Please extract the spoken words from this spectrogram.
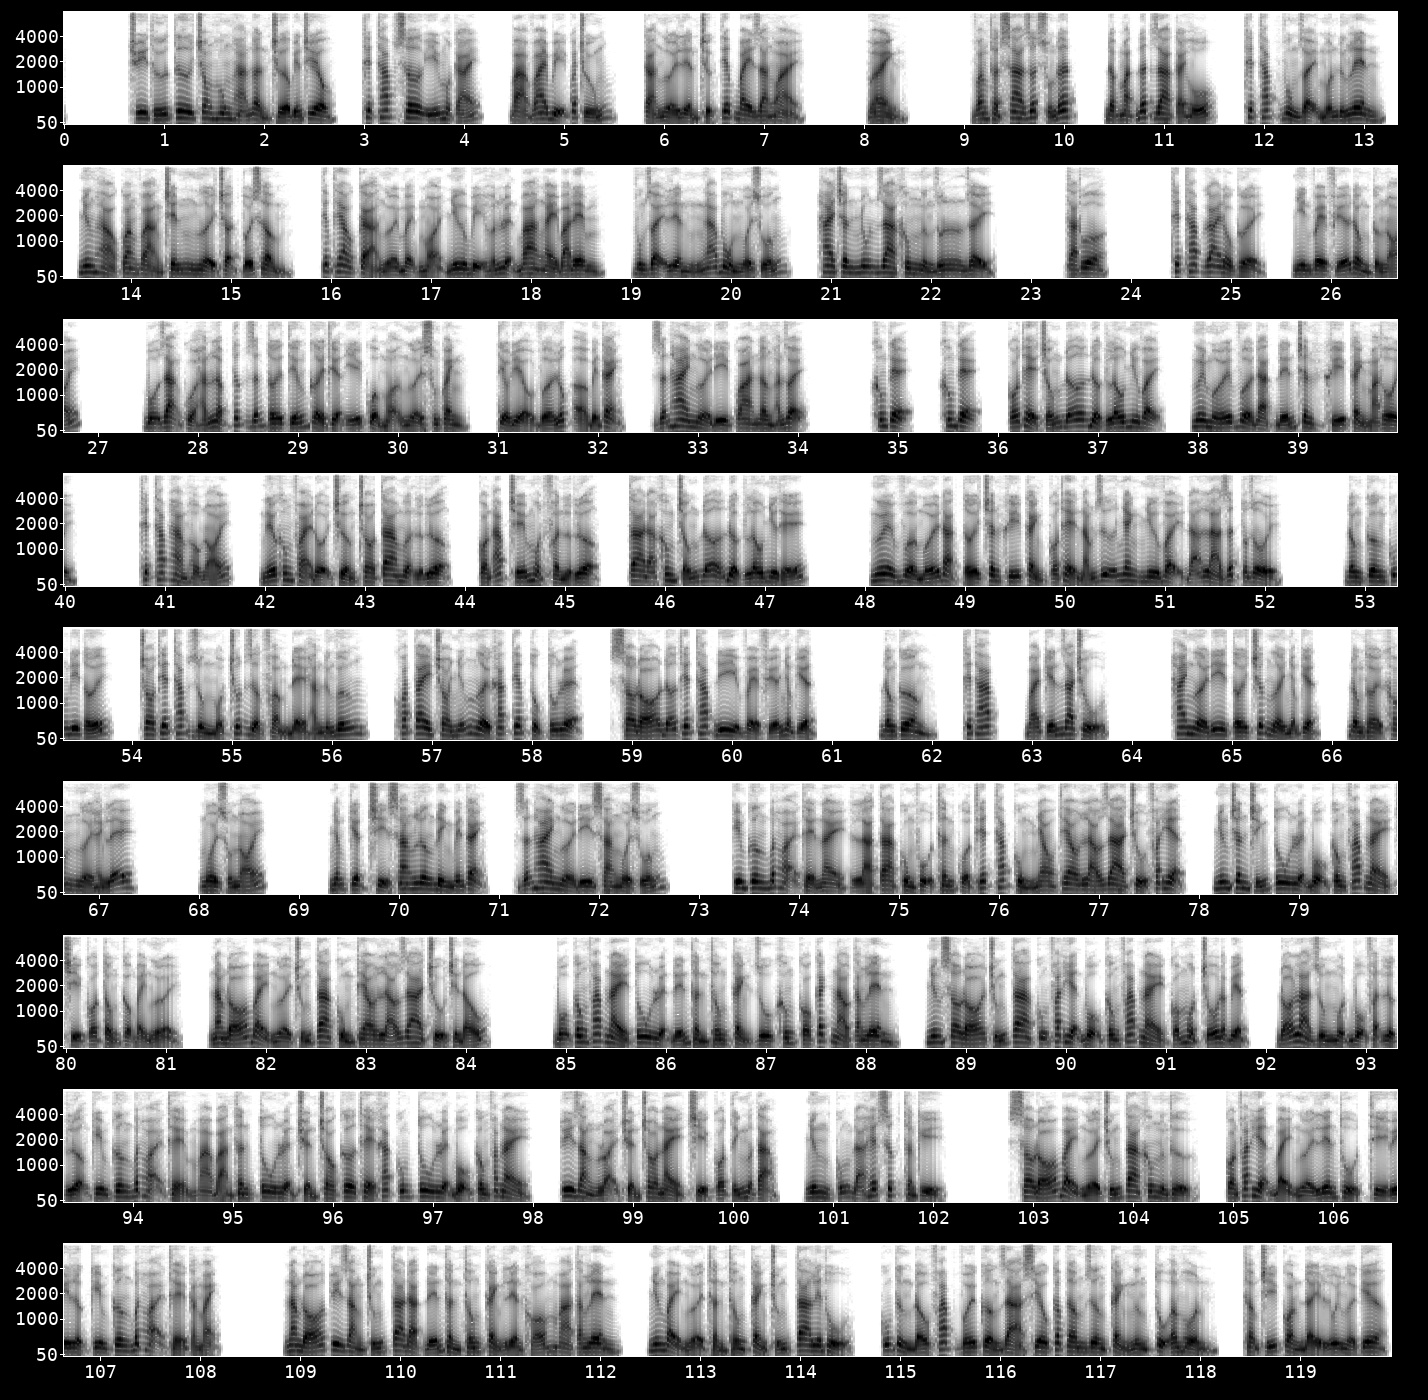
Truy thứ tư trong hung hãn ẩn chứa biến chiêu, thiết tháp sơ ý một cái, bả vai bị quét trúng, cả người liền trực tiếp bay ra ngoài. Vành! Văng thật xa rớt xuống đất, đập mặt đất ra cái hố, thiết tháp vùng dậy muốn đứng lên, nhưng hào quang vàng trên người trợn tối sầm, tiếp theo cả người mệt mỏi như bị huấn luyện 3 ngày 3 đêm, vùng dậy liền ngã bùn ngồi xuống, hai chân nhún ra không ngừng run rẩy. Ta thua. Thiết tháp gai đầu cười, nhìn về phía đồng cường nói. Bộ dạng của hắn lập tức dẫn tới tiếng cười thiện ý của mọi người xung quanh, tiểu điểu vừa lúc ở bên cạnh, dẫn hai người đi qua nâng hắn dậy. Không tệ, không tệ, có thể chống đỡ được lâu như vậy, ngươi mới vừa đạt đến chân khí cảnh mà thôi. Thiết tháp hàm hậu nói, nếu không phải đội trưởng cho ta mượn lực lượng, còn áp chế một phần lực lượng, ta đã không chống đỡ được lâu như thế. Ngươi vừa mới đạt tới chân khí cảnh có thể nắm giữ nhanh như vậy đã là rất tốt rồi. Đồng cương cũng đi tới, cho thiết tháp dùng một chút dược phẩm để hắn đứng vững, khoát tay cho những người khác tiếp tục tu luyện, sau đó đỡ thiết tháp đi về phía nhậm kiệt. Đồng cường, thiết tháp, bái kiến gia chủ. Hai người đi tới trước người nhậm kiệt, đồng thời không người hành lễ. Ngồi xuống nói. Nhậm kiệt chỉ sang lương đình bên cạnh, dẫn hai người đi sang ngồi xuống. Kim cương bất hoại thể này là ta cùng phụ thân của thiết tháp cùng nhau theo lão gia chủ phát hiện, nhưng chân chính tu luyện bộ công pháp này chỉ có tổng cộng 7 người, năm đó 7 người chúng ta cùng theo lão gia chủ chiến đấu. Bộ công pháp này tu luyện đến thần thông cảnh dù không có cách nào tăng lên, nhưng sau đó chúng ta cũng phát hiện bộ công pháp này có một chỗ đặc biệt, đó là dùng một bộ phận lực lượng kim cương bất hoại thể mà bản thân tu luyện chuyển cho cơ thể khác cũng tu luyện bộ công pháp này, tuy rằng loại chuyển cho này chỉ có tính mượn tạm, nhưng cũng đã hết sức thần kỳ. Sau đó bảy người chúng ta không ngừng thử, còn phát hiện bảy người liên thủ thì uy lực kim cương bất hoại thể càng mạnh. Năm đó tuy rằng chúng ta đạt đến thần thông cảnh liền khó mà tăng lên, nhưng bảy người thần thông cảnh chúng ta liên thủ, cũng từng đấu pháp với cường giả siêu cấp âm dương cảnh ngưng tụ âm hồn, thậm chí còn đẩy lui người kia.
